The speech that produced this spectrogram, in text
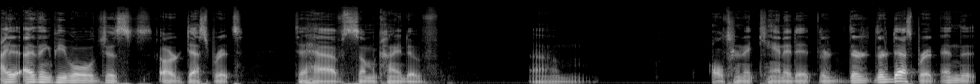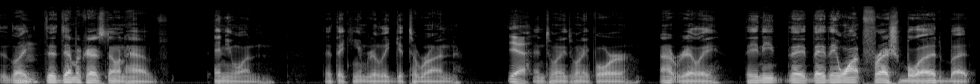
I I think people just are desperate to have some kind of um alternate candidate. They're they're they're desperate, and the, like the Democrats don't have anyone that they can really get to run Yeah, in 2024. Not really. They need they they, they want fresh blood, but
